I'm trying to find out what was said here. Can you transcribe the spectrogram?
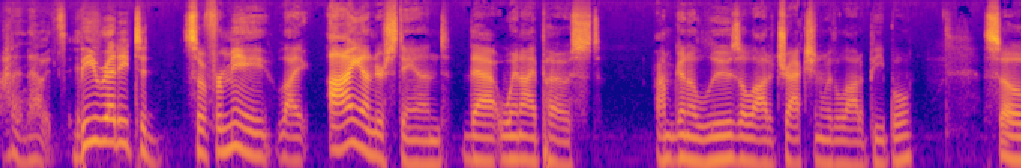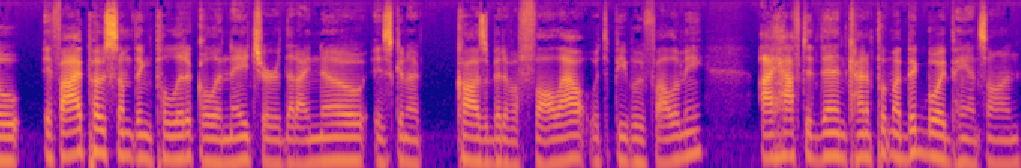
I don't know. It's Be ready to. So for me, like, I understand that when I post, I'm going to lose a lot of traction with a lot of people. So if I post something political in nature that I know is going to cause a bit of a fallout with the people who follow me, I have to then kind of put my big boy pants on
